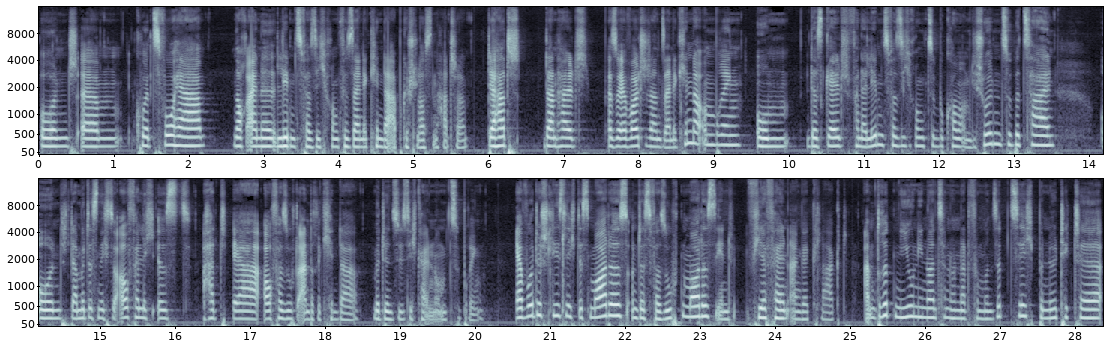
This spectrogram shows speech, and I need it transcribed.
und ähm, kurz vorher noch eine Lebensversicherung für seine Kinder abgeschlossen hatte. Der hat dann halt, also er wollte dann seine Kinder umbringen, um das Geld von der Lebensversicherung zu bekommen, um die Schulden zu bezahlen. Und damit es nicht so auffällig ist, hat er auch versucht, andere Kinder mit den Süßigkeiten umzubringen. Er wurde schließlich des Mordes und des versuchten Mordes in vier Fällen angeklagt. Am 3. Juni 1975 benötigte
